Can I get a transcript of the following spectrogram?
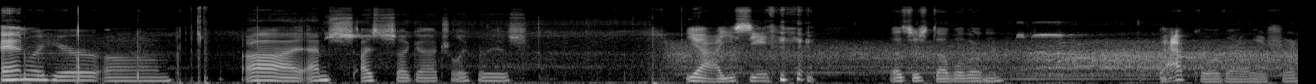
and we're here, um, uh, I'm, I suck actually for these. Yeah, you see. Let's just double them. Backcourt violation.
